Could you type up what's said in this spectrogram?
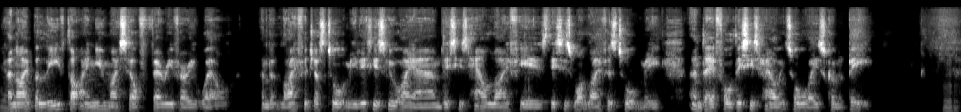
Yeah. And I believed that I knew myself very, very well and that life had just taught me this is who I am, this is how life is, this is what life has taught me, and therefore this is how it's always going to be. Mm.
